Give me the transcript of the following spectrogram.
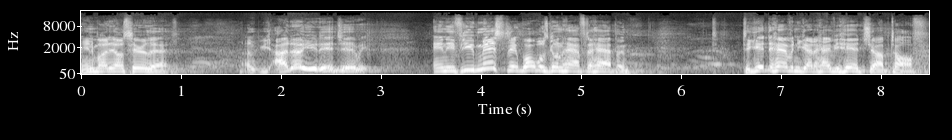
Anybody else hear that? I know you did, Jimmy. And if you missed it, what was going to have to happen? To get to heaven, you got to have your head chopped off.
